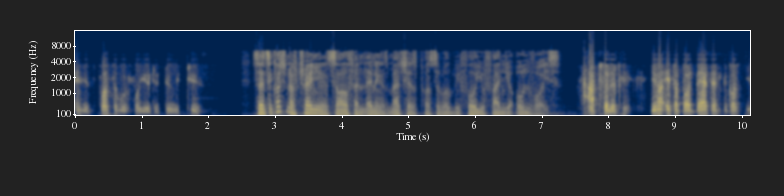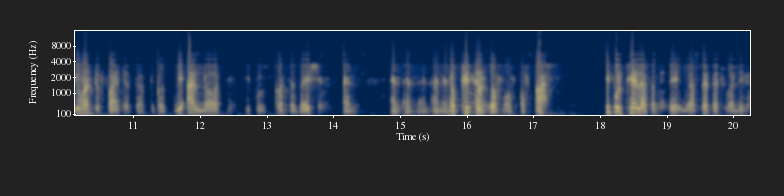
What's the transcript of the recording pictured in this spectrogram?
means it's possible for you to do it too. So it's a question of training yourself and learning as much as possible before you find your own voice. Absolutely. You know, it's about that, and because you want to find yourself, because we are lost in people's conversations and and and, and, and, and opinions of, of, of us. People tell us, I mean, they, we have said that we are living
